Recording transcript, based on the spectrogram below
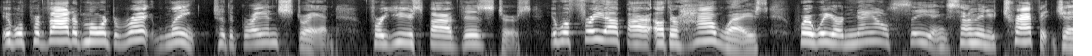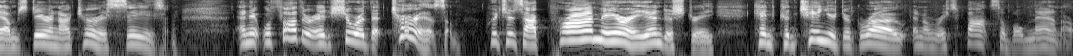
It will provide a more direct link to the Grand Strand for use by our visitors. It will free up our other highways where we are now seeing so many traffic jams during our tourist season. And it will further ensure that tourism which is our primary industry, can continue to grow in a responsible manner.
